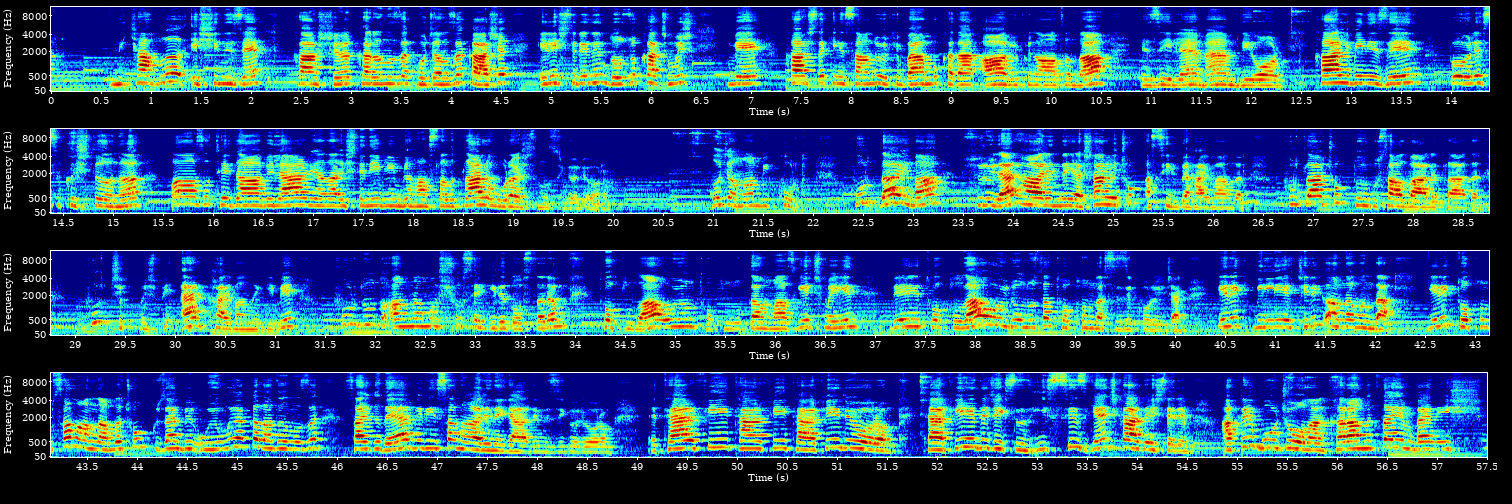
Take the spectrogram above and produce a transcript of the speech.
nikahlı eşinize karşı, karınıza, kocanıza karşı eleştirinin dozu kaçmış ve karşıdaki insan diyor ki ben bu kadar ağır yükün altında ezilemem diyor. Kalbinizin böyle sıkıştığını, bazı tedaviler ya da işte ne bileyim bir hastalıklarla uğraştığınızı görüyorum. Kocaman bir kurt. Kurt daima sürüler halinde yaşar ve çok asil bir hayvandır. Kurtlar çok duygusal varlıklardır. Kurt çıkmış bir erk hayvanı gibi Kurdun anlamı şu sevgili dostlarım. Topluluğa uyun, topluluktan vazgeçmeyin ve topluluğa uyduğunuzda toplum da sizi koruyacak. Gerek milliyetçilik anlamında, gerek toplumsal anlamda çok güzel bir uyumu yakaladığınızı, saygıdeğer bir insan haline geldiğinizi görüyorum. E, terfi, terfi, terfi ediyorum. Terfi edeceksiniz. İşsiz genç kardeşlerim. Akrep burcu olan karanlıktayım ben iş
